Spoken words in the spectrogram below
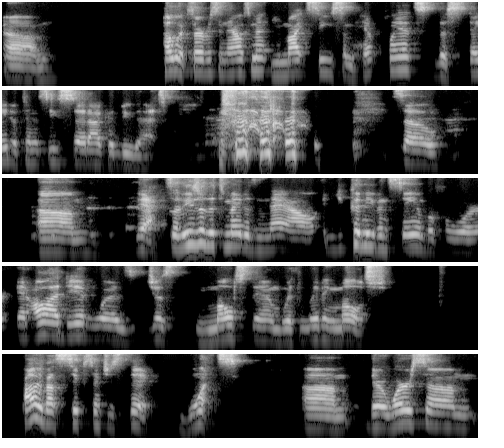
Um, public service announcement, you might see some hemp plants. The state of Tennessee said I could do that. so um, yeah, so these are the tomatoes now. And you couldn't even see them before. And all I did was just mulch them with living mulch, probably about six inches thick once. Um, there were some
